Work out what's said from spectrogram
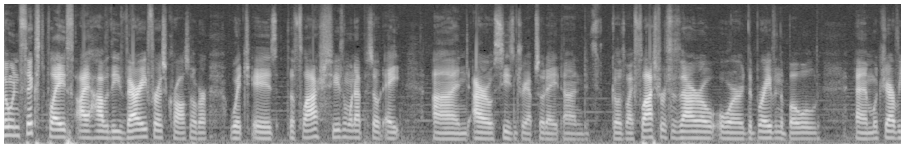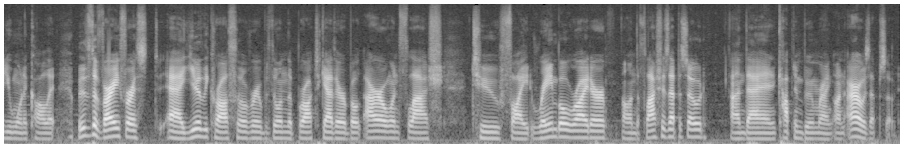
So in sixth place, I have the very first crossover, which is The Flash Season 1 Episode 8 and Arrow Season 3 Episode 8, and it goes by Flash vs. Arrow or The Brave and the Bold, um, whichever you want to call it. But this is the very first uh, yearly crossover. It was the one that brought together both Arrow and Flash to fight Rainbow Raider on the Flash's episode, and then Captain Boomerang on Arrow's episode.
